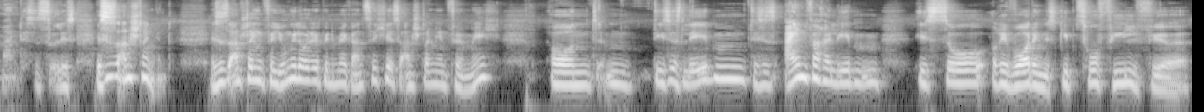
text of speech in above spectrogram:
Mann, das ist alles, es ist anstrengend. Es ist anstrengend für junge Leute, bin ich mir ganz sicher, es ist anstrengend für mich. Und ähm, dieses Leben, dieses einfache Leben ist so rewarding. Es gibt so viel für,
